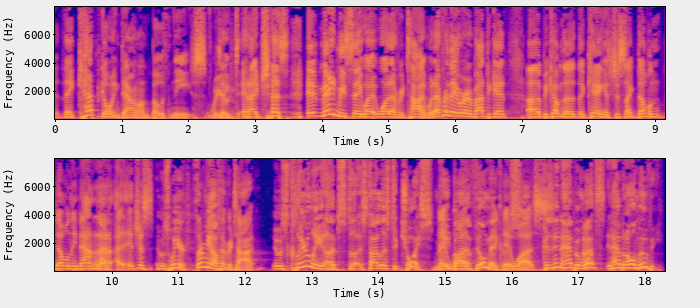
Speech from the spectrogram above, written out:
they kept going down on both knees. Weird. and I just it made me say what, what every time. Whenever they were about to get uh, become the, the king, it's just like double double knee down, and. I, I, it just It was weird. threw me off every time. It was clearly a st- stylistic choice made It by was. the filmmakers. It was. because it didn't happen once; it happened all movie.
